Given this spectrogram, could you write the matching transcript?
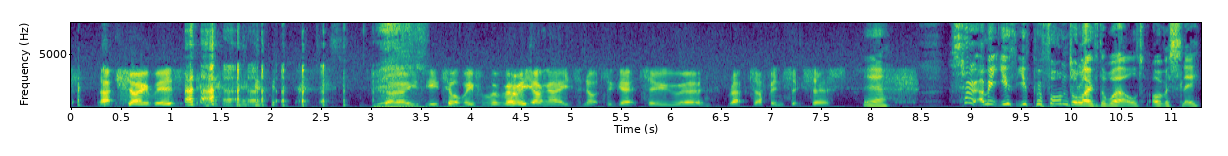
That's showbiz. so he, he taught me from a very young age not to get too uh, wrapped up in success. Yeah. So, I mean, you've you've performed all over the world, obviously.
